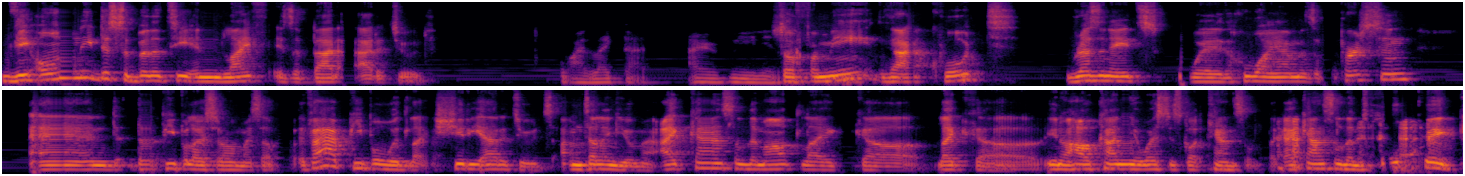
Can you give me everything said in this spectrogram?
The only disability in life is a bad attitude. Oh, I like that. I really. So for me, that quote resonates with who I am as a person and the people I surround myself. If I have people with like shitty attitudes, I'm telling you, man, I cancel them out like uh like uh you know how Kanye West just got canceled. Like I cancel them so quick,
